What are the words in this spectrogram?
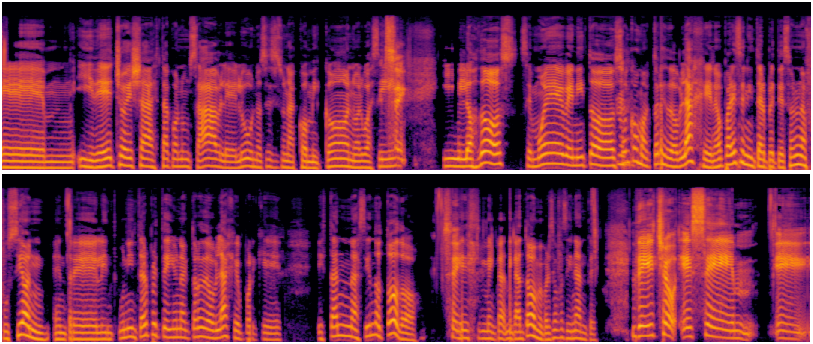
Em, y de hecho ella está con un sable de luz, no sé si es una Comic Con o algo así. Sí. Y los dos se mueven y todo, son como actores de doblaje, ¿no? Parecen intérpretes, son una fusión entre un intérprete y un actor de doblaje porque están haciendo todo. Sí. me, encantó, me pareció fascinante. De hecho, ese mm, eh,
